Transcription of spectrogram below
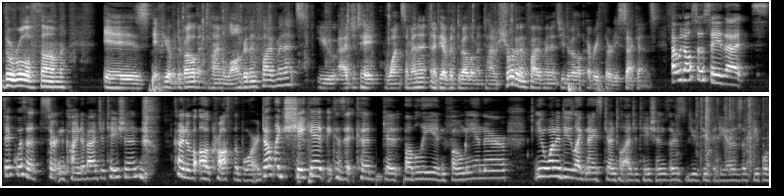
The rule of thumb is if you have a development time longer than five minutes, you agitate once a minute, and if you have a development time shorter than five minutes, you develop every thirty seconds. I would also say that stick with a certain kind of agitation, kind of across the board. Don't like shake it because it could get bubbly and foamy in there. You want to do like nice, gentle agitations. There's YouTube videos of people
